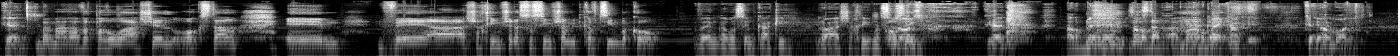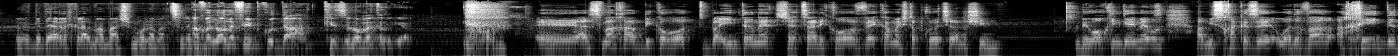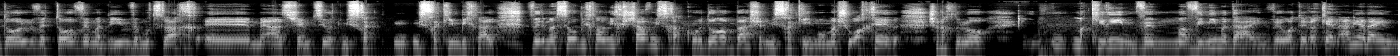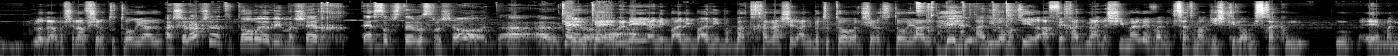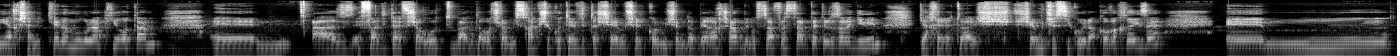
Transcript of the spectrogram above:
כן. במערב הפרוע של רוקסטאר אמ, והאשכים של הסוסים שם מתכווצים בקור. והם גם עושים קקי. לא האשכים לא, הסוסים. כן, הרבה, זה הרבה- סתם. הרבה קקי, כן, כן. המון. ובדרך כלל ממש מול המצלמה. אבל לא לפי פקודה, כי זה לא Metal Gear. נכון. אה, על סמך הביקורות באינטרנט שיצא לקרוא וכמה השתפכויות של אנשים ב Working Gamers המשחק הזה הוא הדבר הכי גדול וטוב ומדהים ומוצלח אה, מאז שהמציאו את משחק, משחקים בכלל ולמעשה הוא בכלל נחשב משחק הוא הדור הבא של משחקים או משהו אחר שאנחנו לא מכירים ומבינים עדיין ו whatever כן אני עדיין לא יודע בשלב של ה tutorial השלב של ה tutorial יימשך 10-12 שעות. אה, אה, כן כאילו, כן אה, אני אני אני אני בהתחלה של אני בטוטוריאל של הטוטוריאל בדיוק. אני לא מכיר אף אחד מהאנשים האלה ואני קצת מרגיש כאילו המשחק אה, מניח שאני כן אמור להכיר אותם אה, אז הפעלתי את האפשרות בהגדרות של המשחק שכותבת את השם של כל מי שמדבר עכשיו בנוסף לסאבטטלס הרגילים כי אחרת לא היה לי ש- שמץ של סיכוי לעקוב אחרי זה אה,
